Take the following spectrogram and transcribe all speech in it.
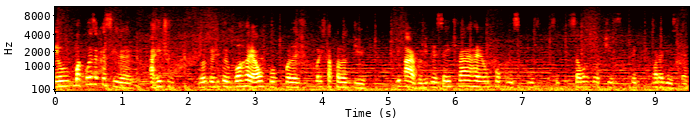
eu uma coisa que assim, né, a gente, eu, eu vou arranhar um pouco quando a gente, quando a gente tá falando de de Marvel, de DC, a gente vai arranhar um pouco isso, isso, isso são as notícias fora disso, né?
